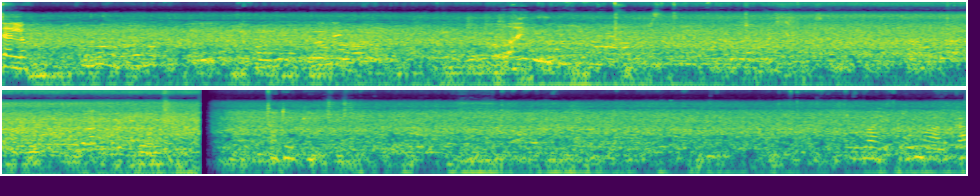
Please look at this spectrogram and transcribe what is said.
ਚਲੋ ਤਾਂ ਠੀਕ ਹੈ ਵਾਹਿਗੁਰੂ ਮਾਲਕਾ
